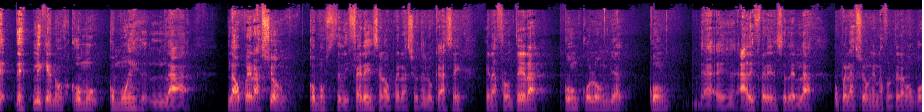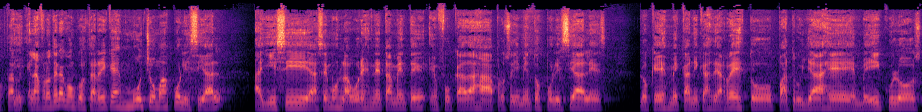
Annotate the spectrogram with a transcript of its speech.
eh, explíquenos cómo, cómo es la, la operación cómo se diferencia la operación de lo que hacen en la frontera con Colombia, con, a diferencia de la operación en la frontera con Costa Rica. En la frontera con Costa Rica es mucho más policial. Allí sí hacemos labores netamente enfocadas a procedimientos policiales, lo que es mecánicas de arresto, patrullaje en vehículos,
